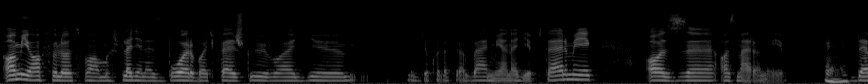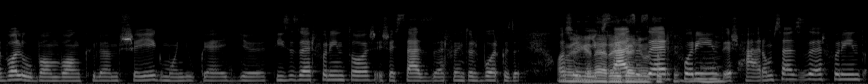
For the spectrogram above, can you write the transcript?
Ami a fölött van, most legyen ez bor, vagy pesgő, vagy, vagy gyakorlatilag bármilyen egyéb termék, az, az már a név. Uh-huh. De valóban van különbség mondjuk egy 10 ezer forintos és egy 100 ezer forintos bor között. Az, Na, hogy igen, mondjuk 100 ezer forint uh-huh. és 300 ezer forint,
